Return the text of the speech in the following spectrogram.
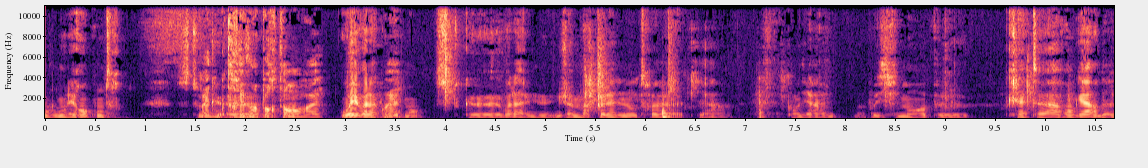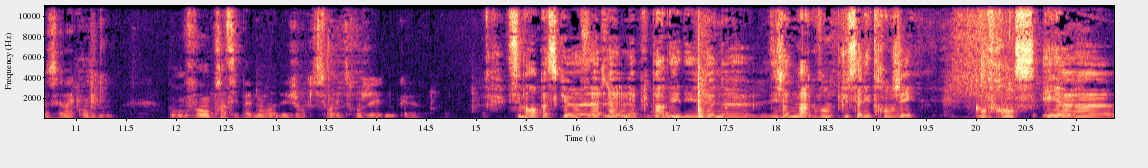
où on les rencontre. Surtout Ouais, donc que- très important en vrai. Oui, voilà, complètement. Surtout que voilà, une, une jeune marque comme la nôtre euh, qui a, comment dire, un, un positionnement un peu créateur, avant-garde, c'est vrai qu'on on vend principalement à des gens qui sont à l'étranger. Donc, euh, C'est marrant parce que la, la- la plupart des, des jeunes euh, des jeunes marques vendent plus à l'étranger qu'en France et euh,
